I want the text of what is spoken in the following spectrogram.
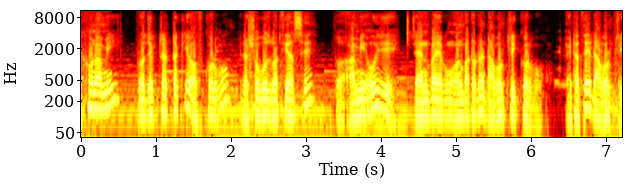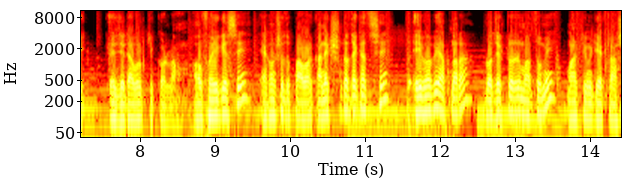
এখন আমি প্রজেক্টরটাকে অফ করব, এটা সবুজ বাতি আছে, তো আমি ওই যে স্ট্যান্ড বাই এবং অন বাটনে ডাবল ক্লিক করব। এটাতে ডাবল ক্লিক এই যে ডাবল ক্লিক করলাম। অফ হয়ে গেছে, এখন শুধু পাওয়ার কানেকশনটা দেখাচ্ছে। তো এইভাবে আপনারা প্রজেক্টরের মাধ্যমে মাল্টিমিডিয়া ক্লাস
